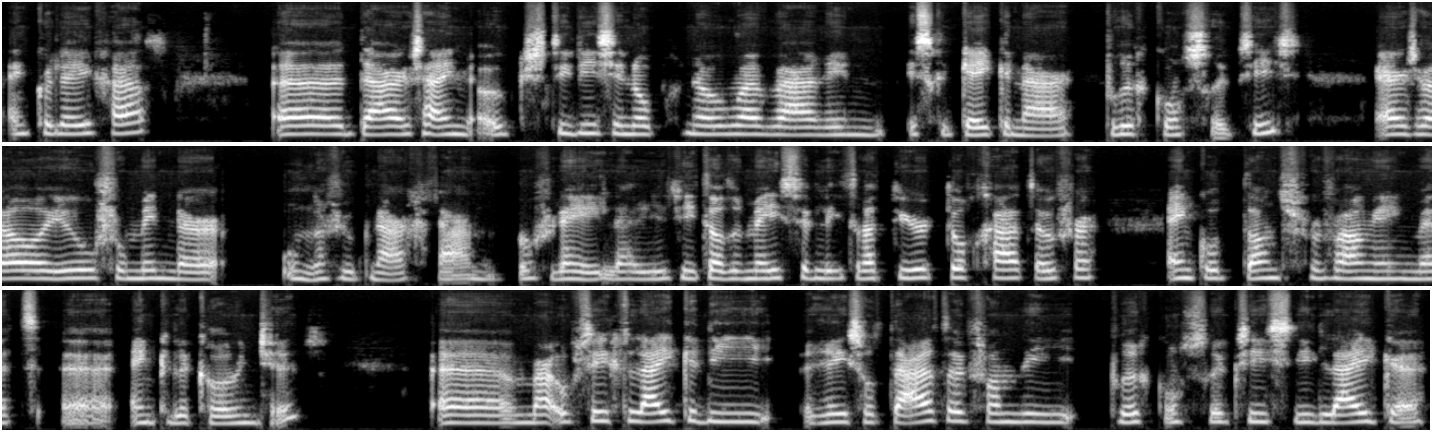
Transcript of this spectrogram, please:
en collega's. daar zijn ook studies in opgenomen waarin is gekeken naar brugconstructies. Er is wel heel veel minder onderzoek naar gedaan over de hele. Je ziet dat de meeste literatuur toch gaat over enkel dansvervanging met uh, enkele kroontjes. Uh, maar op zich lijken die resultaten van die brugconstructies, die lijken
